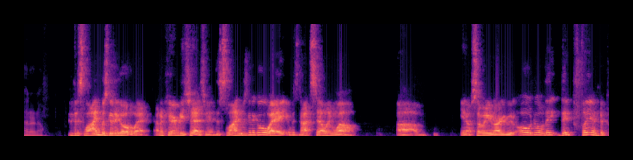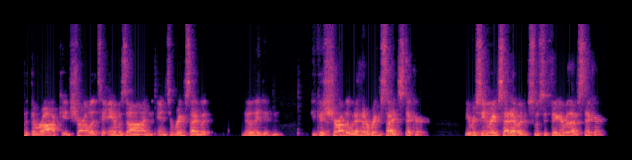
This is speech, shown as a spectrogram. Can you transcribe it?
I don't know. This line was going to go away. I don't care what he says, man. This line was going to go away. It was not selling well. Um, you know, somebody argued, oh no, they they planned to put the Rock in Charlotte to Amazon and to Ringside, but no, they didn't because yeah. Charlotte would have had a Ringside sticker. You ever yeah. seen Ringside have an exclusive figure without a sticker?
